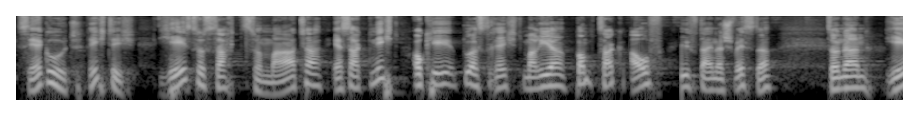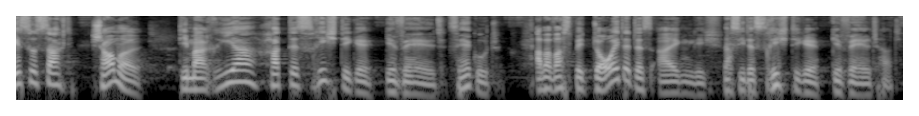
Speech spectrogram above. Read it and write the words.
Sehr gut, richtig. Jesus sagt zur Martha, er sagt nicht, okay, du hast recht, Maria, komm, zack, auf, hilf deiner Schwester, sondern Jesus sagt, schau mal, die Maria hat das Richtige gewählt. Sehr gut. Aber was bedeutet es eigentlich, dass sie das Richtige gewählt hat?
